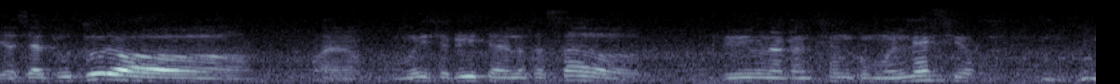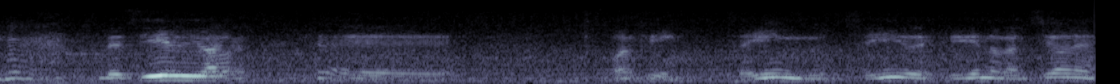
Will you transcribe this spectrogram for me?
Y hacia el futuro bueno, como dice Cristian en los asados, escribir una canción como El Necio, de Silvio, eh, o en fin, seguir, escribiendo canciones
